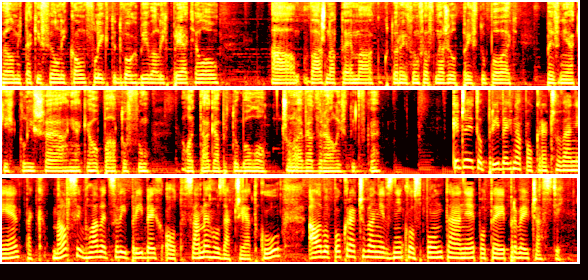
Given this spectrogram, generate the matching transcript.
veľmi taký silný konflikt dvoch bývalých priateľov a vážna téma, ku ktorej som sa snažil pristupovať bez nejakých klišé a nejakého pátosu, ale tak, aby to bolo čo najviac realistické. Keďže je to príbeh na pokračovanie, tak mal si v hlave celý príbeh od samého začiatku, alebo pokračovanie vzniklo spontánne po tej prvej časti?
